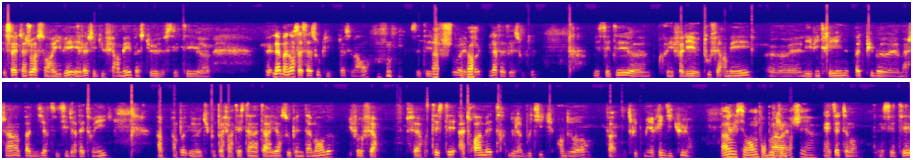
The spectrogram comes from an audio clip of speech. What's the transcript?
Et c'est vrai qu'un jour elles sont arrivées et là j'ai dû fermer parce que c'était. Euh, là maintenant ça s'assouplit. C'est marrant. c'était ah, chaud à l'époque. Là ça s'est assoupli mais c'était euh, il fallait tout fermer, euh, les vitrines, pas de pub machin, pas de dire c'est cigarette électronique. Un, un peu, tu peux pas faire tester à l'intérieur sous peine d'amende. Il faut faire faire tester à 3 mètres de la boutique en dehors. Enfin des trucs mais ridicules. Hein. Ah oui, c'est vraiment pour bloquer le marché. Hein. Exactement. Et c'était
